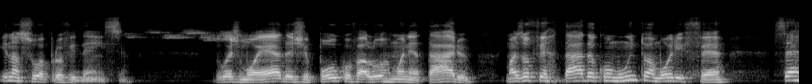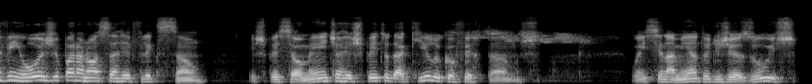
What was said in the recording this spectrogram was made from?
e na sua providência duas moedas de pouco valor monetário, mas ofertada com muito amor e fé, servem hoje para nossa reflexão, especialmente a respeito daquilo que ofertamos. O ensinamento de Jesus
